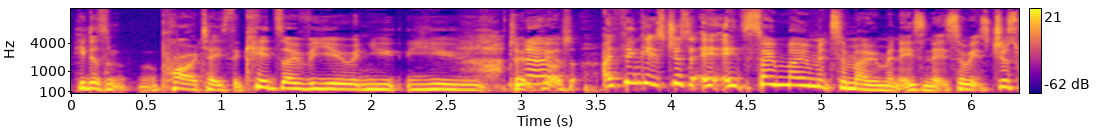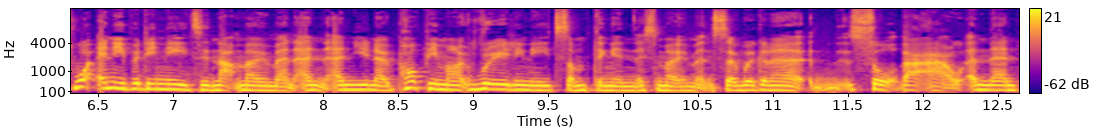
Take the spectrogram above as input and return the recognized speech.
he doesn't prioritize the kids over you, and you you don't no, put- I think it's just it, it's so moment to moment, isn't it? So it's just what anybody needs in that moment, and and you know, Poppy might really need something in this moment, so we're gonna sort that out, and then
